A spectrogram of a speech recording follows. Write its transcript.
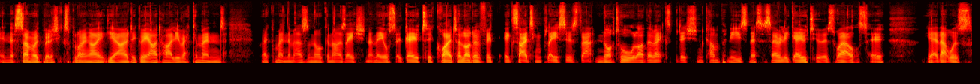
in the summer with British Exploring, I yeah, I'd agree. I'd highly recommend recommend them as an organisation, and they also go to quite a lot of exciting places that not all other expedition companies necessarily go to as well. So, yeah, that was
